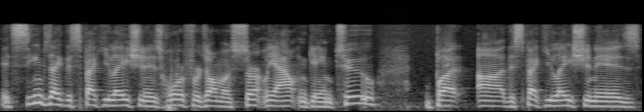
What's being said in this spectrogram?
it seems like the speculation is Horford's almost certainly out in game two, but uh, the speculation is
